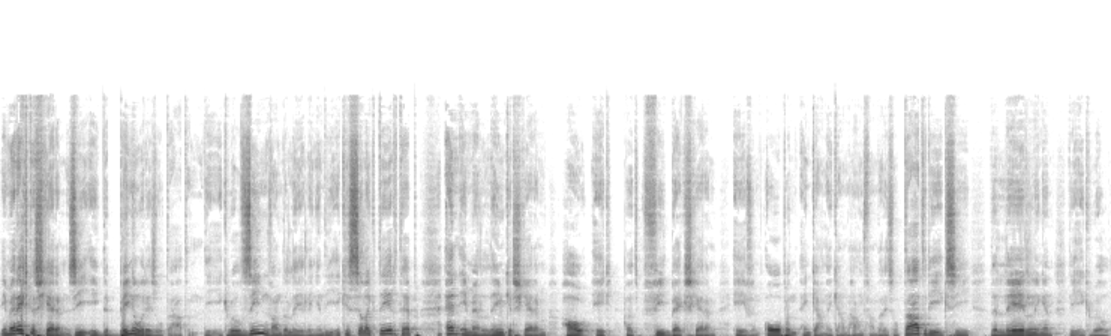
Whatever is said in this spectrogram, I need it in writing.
In mijn rechterscherm zie ik de bingelresultaten die ik wil zien van de leerlingen die ik geselecteerd heb. En in mijn linkerscherm hou ik het feedbackscherm even open en kan ik aan de hand van de resultaten die ik zie, de leerlingen die ik wil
